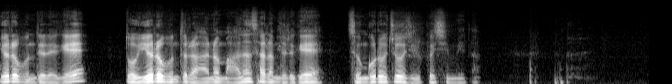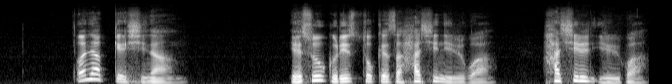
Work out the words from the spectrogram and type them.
여러분들에게 또 여러분들을 아는 많은 사람들에게 증거로 주어질 것입니다. 언약계 신앙, 예수 그리스도께서 하신 일과 하실 일과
